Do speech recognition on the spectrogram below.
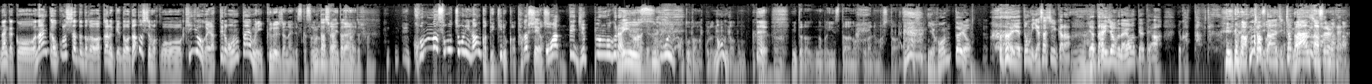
なんかこう、なんか起こしちゃったとかわかるけど、だとしてもこう、企業がやってるオンタイムに来るじゃないですか、そういうの確かに確かに確かに。こんな早朝になんかできるか？タだってクシーだし。終わって10分後ぐらいの話ね。すごいことだな、これ。なんだと思って、見たら、なんかインスタ乗っ取られました。いや、ほんとよ。いや、トミー優しいから、いや、大丈夫だよってやって、あ、よかった、みたいな。いや、なんだちょっと安心、ちょっと安心するみたいな。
